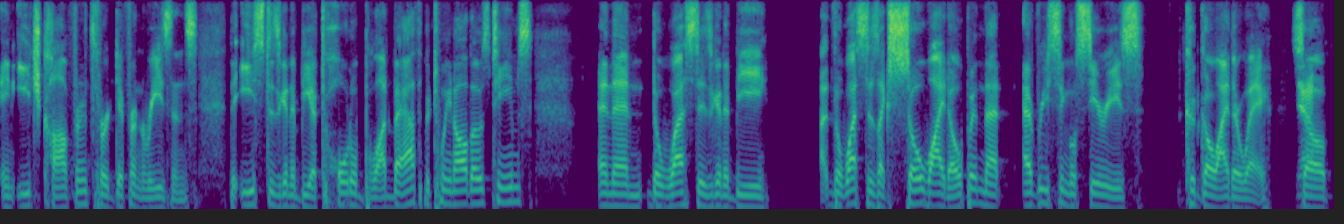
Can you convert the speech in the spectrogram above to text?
in each conference for different reasons. The East is going to be a total bloodbath between all those teams. And then the West is going to be uh, the West is like so wide open that every single series could go either way. Yeah. So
